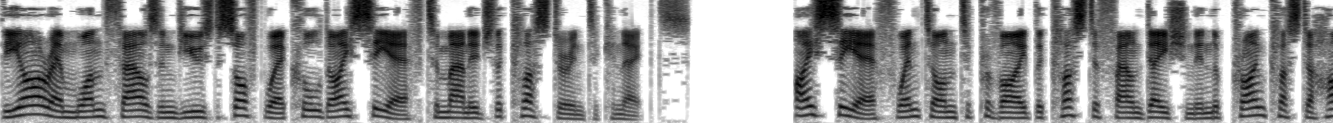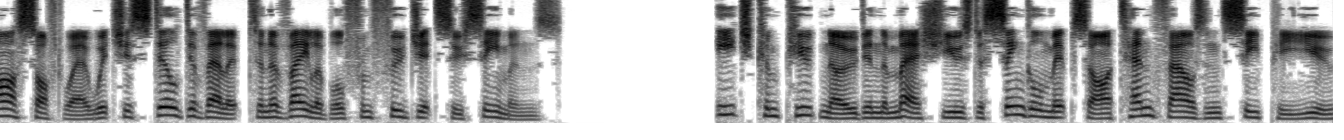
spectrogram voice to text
The RM1000 used software called ICF to manage the cluster interconnects. ICF went on to provide the cluster foundation in the PrimeCluster HA software which is still developed and available from Fujitsu Siemens. Each compute node in the mesh used a single MIPS R10000 CPU,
